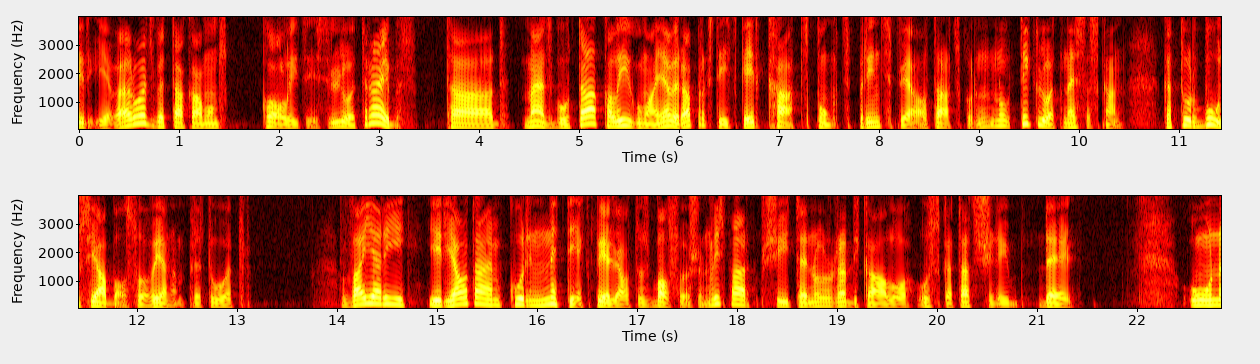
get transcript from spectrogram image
ir ievērots, bet tā kā mums koalīcijas ir ļoti raibas, tad mēdz būt tā, ka līgumā jau ir aprakstīts, ka ir kāds punkts, principiāli tāds, kur nu, tik ļoti nesaskan, ka tur būs jābalso vienam pret otru. Vai arī ir jautājumi, kuri netiek pieļauti uz balsošanu vispār šī te, nu, radikālo uzskatu atšķirību dēļ. Un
